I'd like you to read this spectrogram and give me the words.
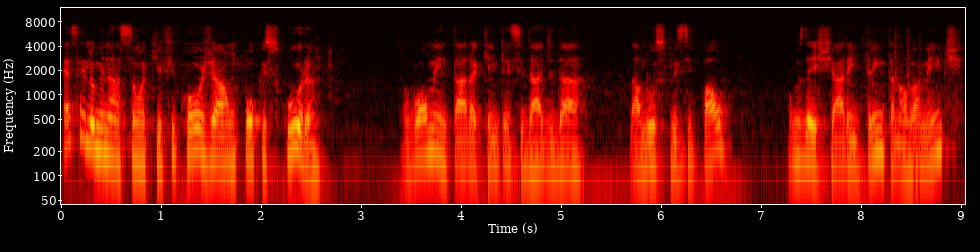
Essa iluminação aqui ficou já um pouco escura. Eu vou aumentar aqui a intensidade da, da luz principal. Vamos deixar em 30 novamente.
